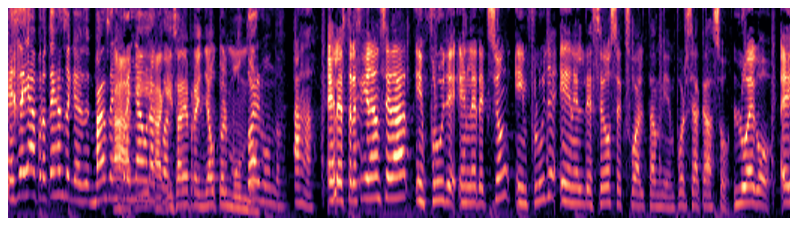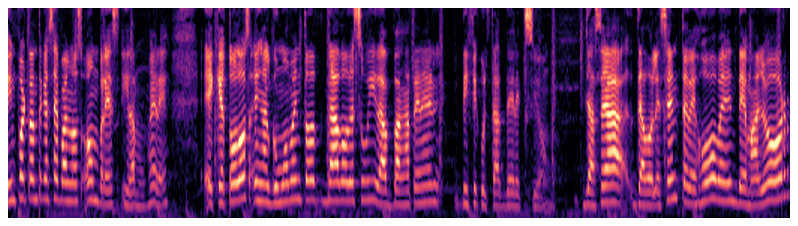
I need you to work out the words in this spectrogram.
Ese día, protéjanse que van a seguir aquí, preñadas unas aquí cuantas. sale preñado todo el mundo. Todo el mundo. Ajá. El estrés y la ansiedad influye en la erección, influye en el deseo sexual también, por si acaso. Luego, es importante que sepan los hombres y las mujeres eh, que todos en algún momento dado de su vida van a tener dificultad de erección, ya sea de adolescente, de joven, de mayor.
